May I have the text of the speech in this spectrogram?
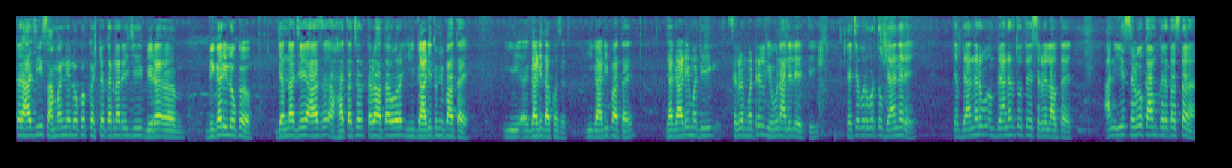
तर आज ही सामान्य लोक कष्ट करणारी जी बिरा बिगारी लोक ज्यांना जे आज हाताच्या तळहातावर ही गाडी तुम्ही पाहताय ही गाडी दाखवा साहेब ही गाडी पाहताय ह्या गाडीमध्ये सगळं मटेरियल घेऊन आलेले आहेत ती. त्याच्याबरोबर तो बॅनर आहे. त्या बॅनर बॅनर तो ते सगळे लावतायत. आणि हे सर्व काम करत असताना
